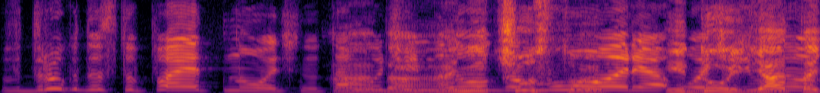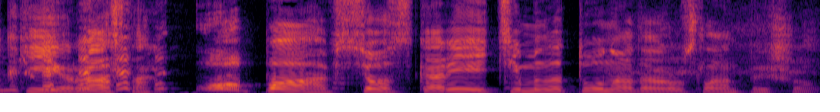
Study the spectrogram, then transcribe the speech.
вдруг наступает ночь, ну там А, очень да, много они чувствуют, моря, иду, очень я много- такие, раз так, опа, все, скорее темноту надо, Руслан пришел.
